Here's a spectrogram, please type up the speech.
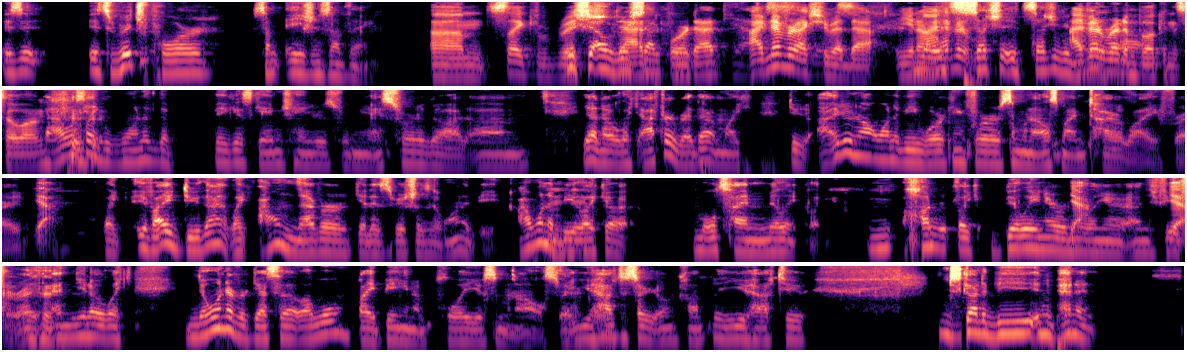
is it? It's Rich Poor, some Asian something. Um, it's like Rich, oh, Rich Dad, Dad, Poor Dad. Dad. I've never actually yes. read that. You know, No, I haven't. such a, it's such a good. I haven't book. read a book in so long. that was like one of the biggest game changers for me. I swear to God. Um, yeah, no, like after I read that, I'm like, dude, I do not want to be working for someone else my entire life, right? Yeah. Like if I do that, like I'll never get as rich as I want to be. I want to be Mhm. like a multi-million, like hundred, like billionaire Yeah. millionaire in the Yeah. future, right? and you know, like no one ever gets to that level by being an employee of someone else, right? You have to start your own company. You have to. You just got to be independent.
